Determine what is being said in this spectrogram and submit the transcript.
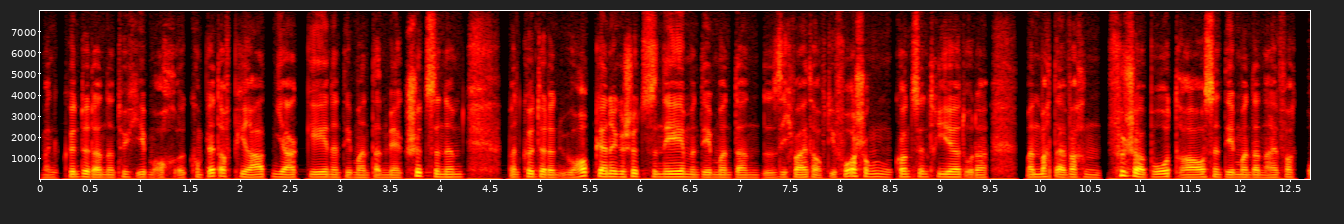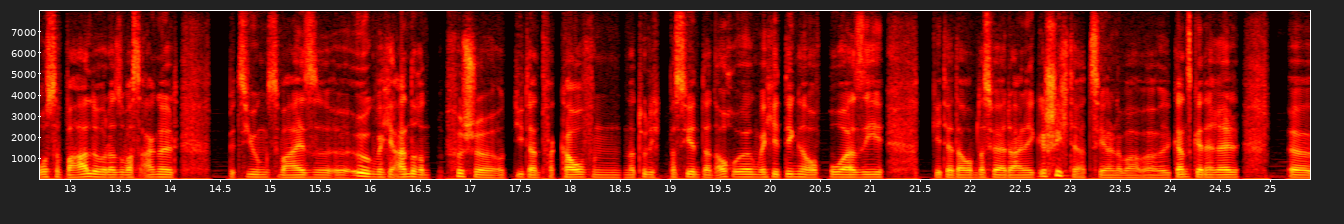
man könnte dann natürlich eben auch äh, komplett auf Piratenjagd gehen, indem man dann mehr Geschütze nimmt. Man könnte dann überhaupt keine Geschütze nehmen, indem man dann sich weiter auf die Forschung konzentriert oder man macht einfach ein Fischerboot draus, indem man dann einfach große Wale oder sowas angelt beziehungsweise äh, irgendwelche anderen Fische und die dann verkaufen. Natürlich passieren dann auch irgendwelche Dinge auf hoher See. Geht ja darum, dass wir da eine Geschichte erzählen, aber, aber ganz generell, äh,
